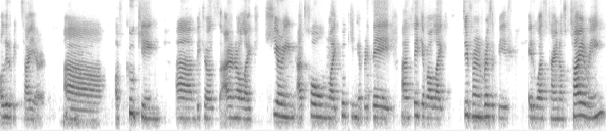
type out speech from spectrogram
a little bit tired uh, of cooking uh, because I don't know, like hearing at home, like cooking every day and think about like different recipes, it was kind of tiring.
